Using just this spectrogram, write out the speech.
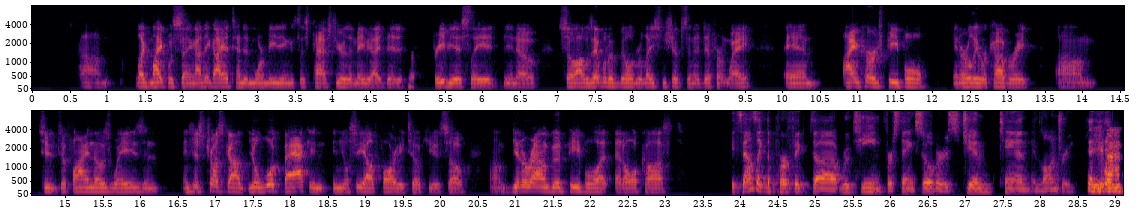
Um, like Mike was saying, I think I attended more meetings this past year than maybe I did previously, you know. So I was able to build relationships in a different way. And I encourage people in early recovery um, to to find those ways and and just trust God. You'll look back and, and you'll see how far He took you. So um, get around good people at, at all costs. It sounds like the perfect uh, routine for staying sober is gym, tan, and laundry. Yeah.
